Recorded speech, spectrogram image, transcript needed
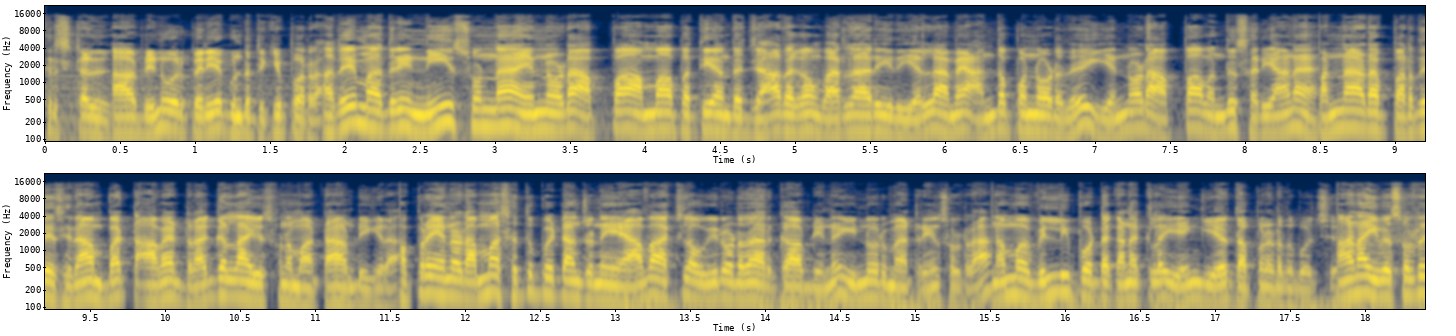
கிறிஸ்டல் அப்படின்னு ஒரு பெரிய குண்டு தூக்கி போடுறான். அதே மாதிரி நீ சொன்ன என்னோட அப்பா அம்மா பத்தி அந்த ஜாதகம் வரலாறு இது எல்லாமே அந்த பொண்ணோடது. என்னோட அப்பா வந்து சரியான பன்னாட பரதேசி தான் பட் அவன் ட்ரக் எல்லாம் யூஸ் பண்ண மாட்டான் அப்படிங்கிற அப்புறம் என்னோட அம்மா செத்து போயிட்டான்னு சொன்னீங்க அவ ஆக்சுவலா உயிரோட தான் இருக்கா அப்படின்னு இன்னொரு மேட்டரையும் சொல்றா. நம்ம வில்லி போட்ட கணக்குல எங்கேயோ தப்பு நடந்து போச்சு. ஆனா இவ சொல்ற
